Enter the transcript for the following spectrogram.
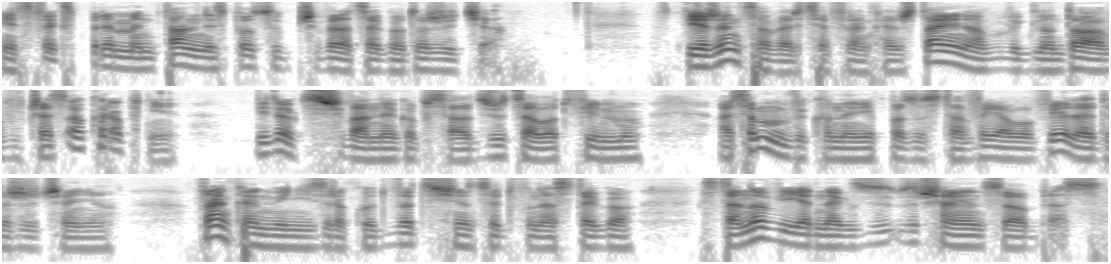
więc w eksperymentalny sposób przywraca go do życia. Zwierzęca wersja Frankensteina wyglądała wówczas okropnie. Widok zszywanego psa odrzucał od filmu, a samo wykonanie pozostawiało wiele do życzenia. Frankenweenie z roku 2012 stanowi jednak wzruszający obraz,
